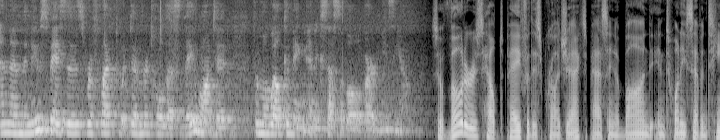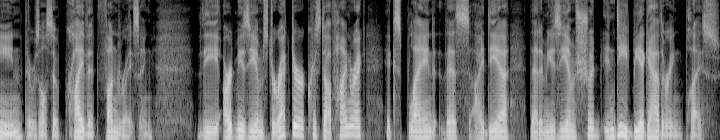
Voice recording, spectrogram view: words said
and then the new spaces reflect what Denver told us they wanted from a welcoming and accessible art museum. So, voters helped pay for this project, passing a bond in 2017. There was also private fundraising. The Art Museum's director, Christoph Heinrich, explained this idea that a museum should indeed be a gathering place.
